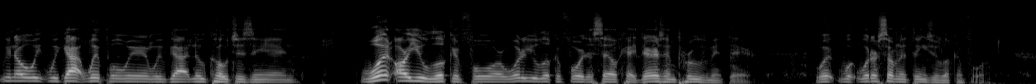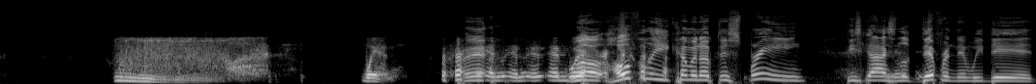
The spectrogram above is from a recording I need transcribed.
you know we, we got Whipple in, we've got new coaches in. What are you looking for? What are you looking for to say, okay, there's improvement there? What what, what are some of the things you're looking for? Win. and, and, and well, hopefully, coming up this spring, these guys look different than we did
